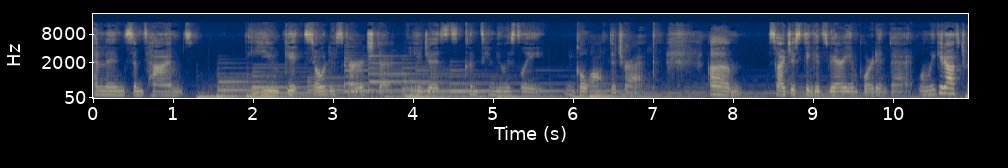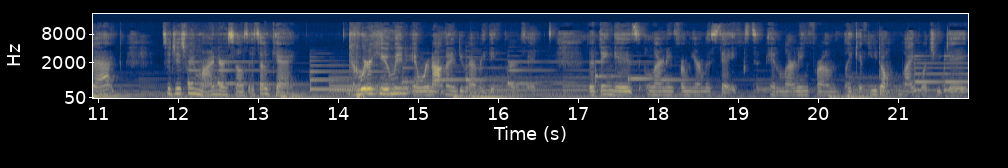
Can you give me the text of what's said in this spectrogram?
and then sometimes you get so discouraged that you just continuously go off the track. Um, so I just think it's very important that when we get off track, to just remind ourselves it's okay. We're human and we're not going to do everything perfect. The thing is, learning from your mistakes and learning from, like, if you don't like what you did,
